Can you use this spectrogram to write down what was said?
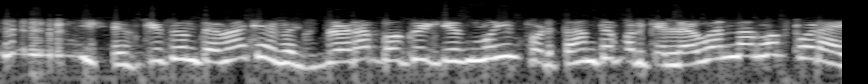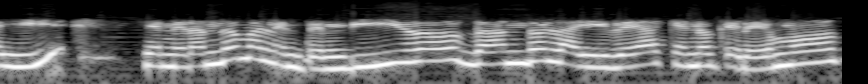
Es que es un tema que se explora poco y que es muy importante porque luego andamos por ahí generando malentendidos, dando la idea que no queremos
